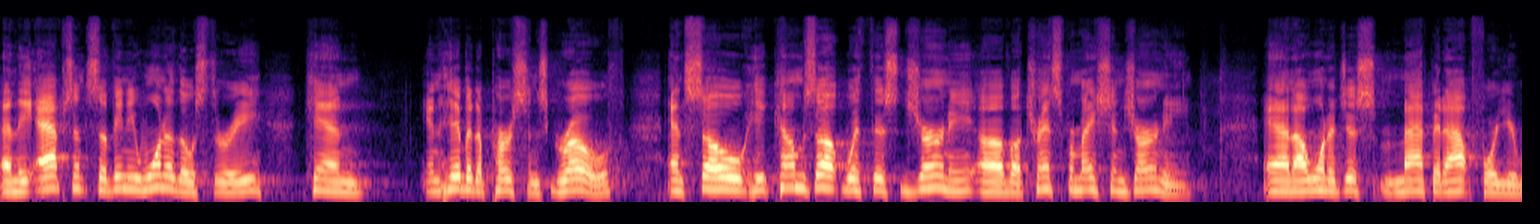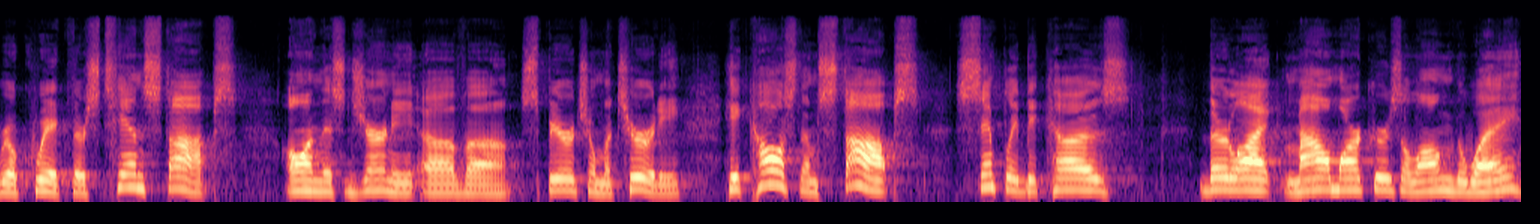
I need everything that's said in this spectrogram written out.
and the absence of any one of those three can inhibit a person's growth. And so he comes up with this journey of a transformation journey. And I want to just map it out for you real quick. There's 10 stops on this journey of uh, spiritual maturity. He calls them stops simply because they're like mile markers along the way,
